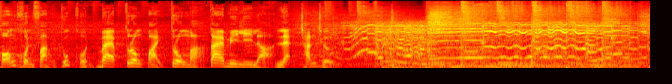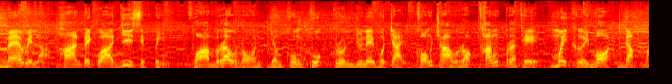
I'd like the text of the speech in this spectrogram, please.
ของคนฟังทุกคนแบบตรงไปตรงมา แต่มีลีลาและชั้นเชิง แม้เวลาผ่านไปกว่า 20 ปี ความเร่าร้อนยังคงคุกรุ่นอยู่ในหัวใจของชาวร็อกทั้งประเทศไม่เคยมอดดับไป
